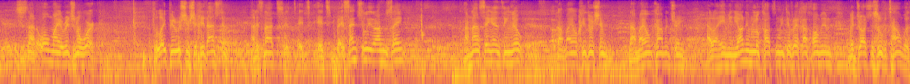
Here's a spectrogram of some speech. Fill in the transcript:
This is not all my original work. And it's not, it, it's, it's essentially what I'm saying. I'm not saying anything new. Not my own chidushim, not my own commentary. Elohim inyanim lukatzim mitivrei chachomim medrashas u'v'talmud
